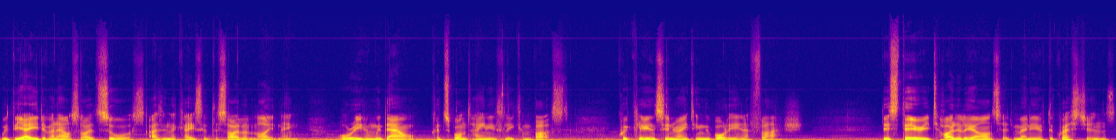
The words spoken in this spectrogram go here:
with the aid of an outside source, as in the case of the silent lightning, or even without, could spontaneously combust, quickly incinerating the body in a flash. This theory tidily answered many of the questions,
